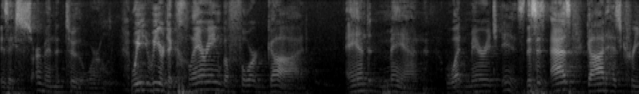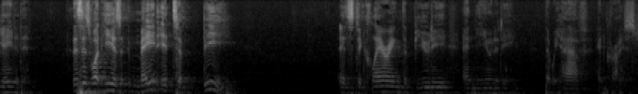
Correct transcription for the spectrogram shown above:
is a sermon to the world. We, we are declaring before God and man what marriage is. This is as God has created it. This is what He has made it to be. It's declaring the beauty and unity that we have in Christ.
